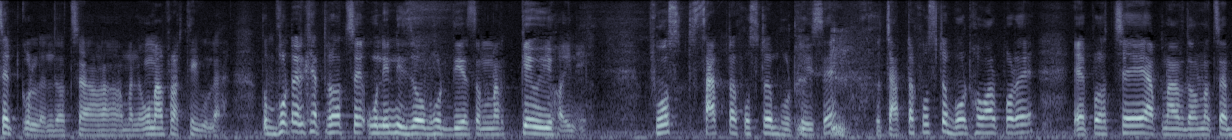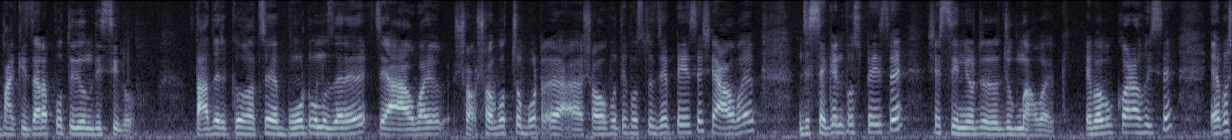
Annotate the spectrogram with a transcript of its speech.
সেট করলেন যে হচ্ছে মানে ওনার প্রার্থীগুলা। তো ভোটের ক্ষেত্রে হচ্ছে উনি নিজেও ভোট দিয়েছেন ওনার কেউই হয়নি। পোস্ট চারটা পোস্টে ভোট হয়েছে। তো চারটা পোস্টে ভোট হওয়ার পরে এরপর হচ্ছে আপনার ধরুন হচ্ছে বাকি যারা প্রতিদ্বন্দ্বী ছিল তাদেরকে হচ্ছে ভোট অনুযায়ী যে আহ্বায়ক সর্বোচ্চ ভোট সভাপতি পোস্টে যে পেয়েছে সে আহ্বায়ক যে সেকেন্ড পোস্ট পেয়েছে সে সিনিয়র যুগ্ম আহ্বায়ক এভাবে করা হয়েছে। এরপর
